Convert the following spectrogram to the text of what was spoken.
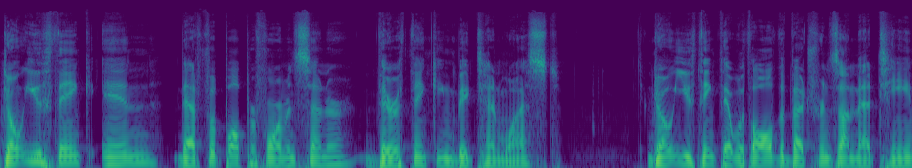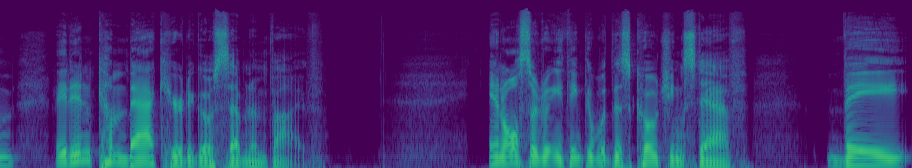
don't you think in that football performance center, they're thinking Big Ten West? Don't you think that with all the veterans on that team, they didn't come back here to go 7 and 5? And also don't you think that with this coaching staff, they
